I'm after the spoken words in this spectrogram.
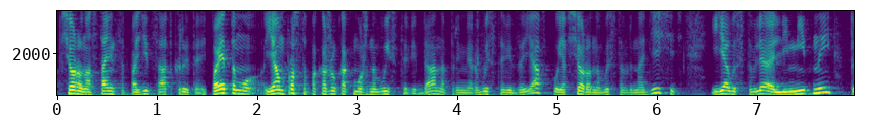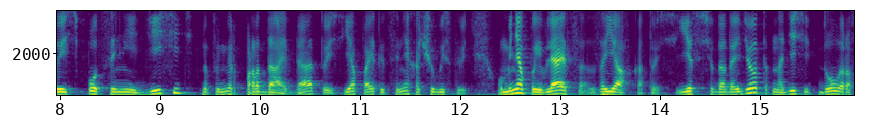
все равно останется позиция открытой. Поэтому я вам просто покажу, как можно выставить, да, например, выставить заявку, я все равно выставлю на 10, и я выставляю лимитный, то есть по цене 10, например, продать, да, то есть я по этой цене хочу выставить. У меня появляется заявка, то есть если сюда дойдет, на 10 долларов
